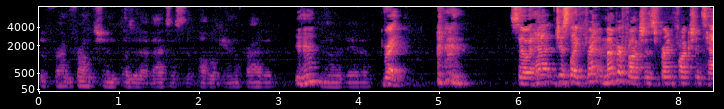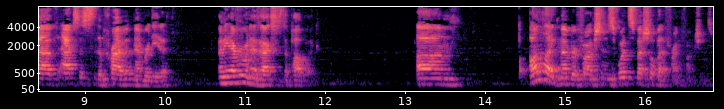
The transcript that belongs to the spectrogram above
The friend function, does it have access to the public and the private Mm-hmm. member data? Right. so it had just like friend, member functions, friend functions have access to the private member data. I mean, everyone has access to public. Um, unlike member functions, what's special about friend functions?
